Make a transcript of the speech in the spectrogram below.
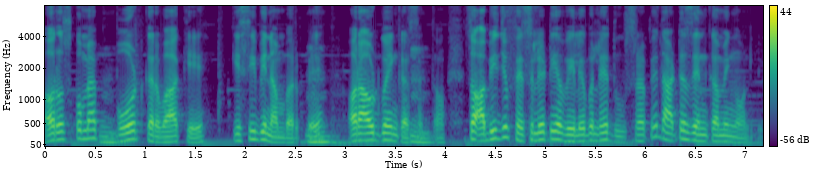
और उसको मैं पोर्ट mm. करवा के किसी भी नंबर पे mm. और आउटगोइंग कर mm. सकता हूँ सो so, अभी जो फैसिलिटी अवेलेबल है दूसरा पे दैट इज़ इनकमिंग ओनली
